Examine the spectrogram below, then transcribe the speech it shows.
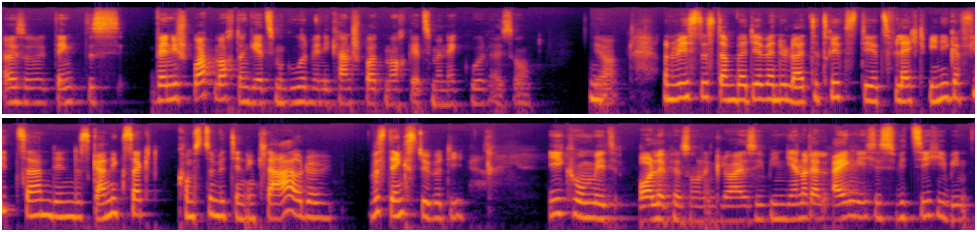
Also ich denke, dass wenn ich Sport mache, dann geht es mir gut. Wenn ich keinen Sport mache, geht es mir nicht gut. Also. Ja. Und wie ist das dann bei dir, wenn du Leute triffst, die jetzt vielleicht weniger fit sind, denen das gar nicht sagt, kommst du mit denen klar oder was denkst du über die? Ich komme mit allen Personen klar. Also ich bin generell, eigentlich ist es witzig, ich bin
